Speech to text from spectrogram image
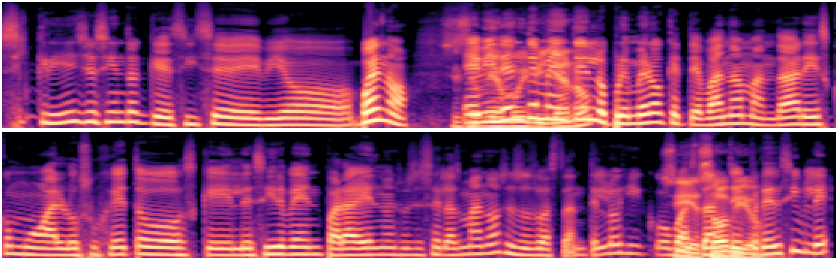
Sí, crees, yo siento que sí se vio, bueno, Sí se Evidentemente lo primero que te van a mandar es como a los sujetos que le sirven para él no ensuciarse las manos, eso es bastante lógico, Sí, bastante predecible,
